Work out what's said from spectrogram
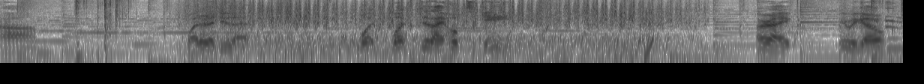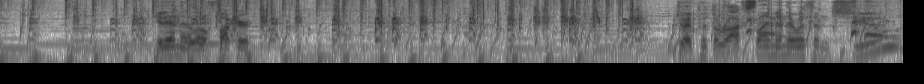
Um, Why did I do that? What what did I hope to gain? Alright, here we go. Get in there, little fucker. Do I put the rock slime in there with him too?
